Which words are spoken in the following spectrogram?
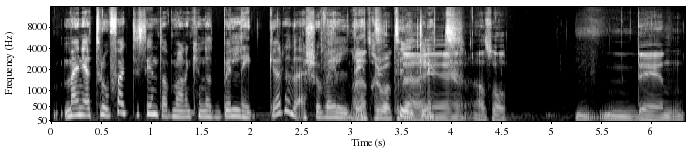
men jag tror faktiskt inte att man har kunnat belägga det där så väldigt. Jag tror att det tydligt. Är, alltså, det är en,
